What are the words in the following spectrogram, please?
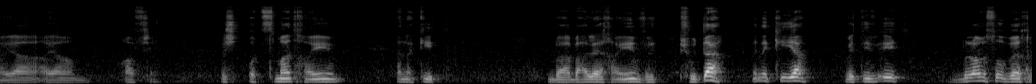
היה, היה רף שם. יש עוצמת חיים ענקית בבעלי החיים, ופשוטה, ונקייה, וטבעית, ולא מסובכת.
